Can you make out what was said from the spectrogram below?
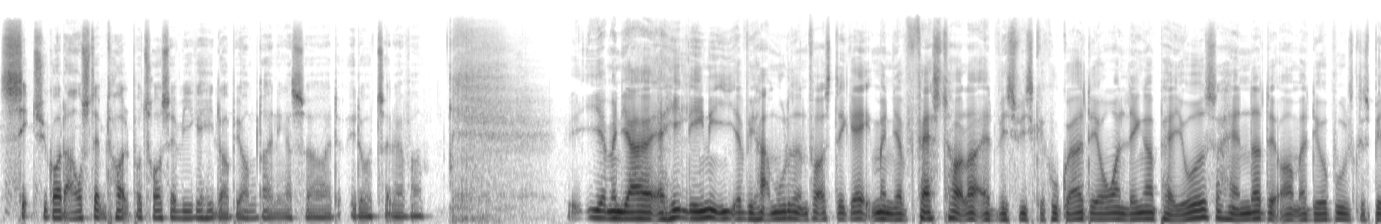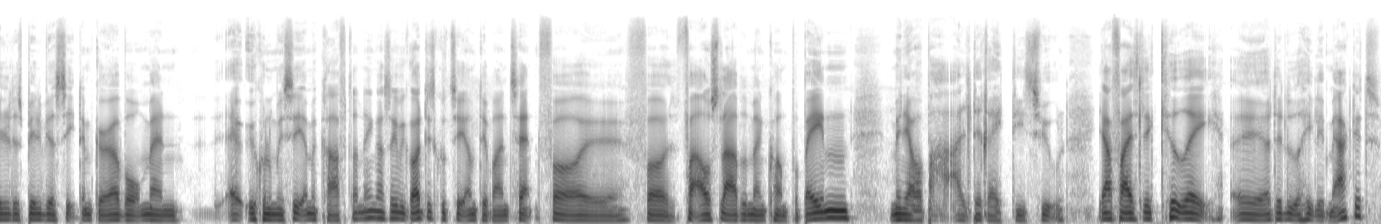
sindssygt godt afstemt hold, på trods af, at vi ikke er helt oppe i omdrejninger, så et, et 8 til derfor. Jamen, jeg er helt enig i, at vi har muligheden for at stikke af, men jeg fastholder, at hvis vi skal kunne gøre det over en længere periode, så handler det om, at Liverpool skal spille det spil, vi har set dem gøre, hvor man økonomiserer med kræfterne. Ikke? Og så kan vi godt diskutere, om det var en tand for, øh, for, for afslappet, man kom på banen, men jeg var bare aldrig rigtig i tvivl. Jeg er faktisk lidt ked af, øh, og det lyder helt lidt mærkeligt,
